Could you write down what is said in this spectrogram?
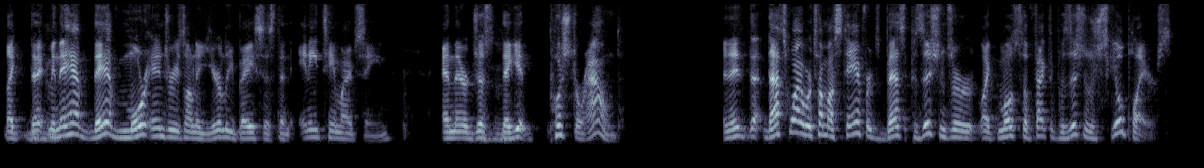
Like they, mm-hmm. I mean, they have they have more injuries on a yearly basis than any team I've seen, and they're just mm-hmm. they get pushed around. And it, that's why we're talking about Stanford's best positions are like most effective positions are skill players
